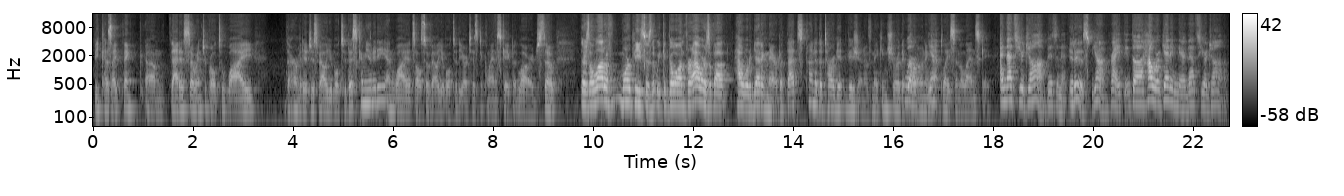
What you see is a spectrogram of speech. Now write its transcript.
because I think um, that is so integral to why the Hermitage is valuable to this community and why it's also valuable to the artistic landscape at large. So there's a lot of more pieces that we could go on for hours about how we're getting there, but that's kind of the target vision of making sure that well, we're owning yeah. that place in the landscape. And that's your job, isn't it? It is. Yeah, right. The how we're getting there, that's your job.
